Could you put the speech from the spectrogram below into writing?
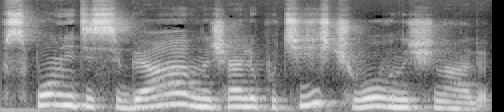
Вспомните себя в начале пути, с чего вы начинали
